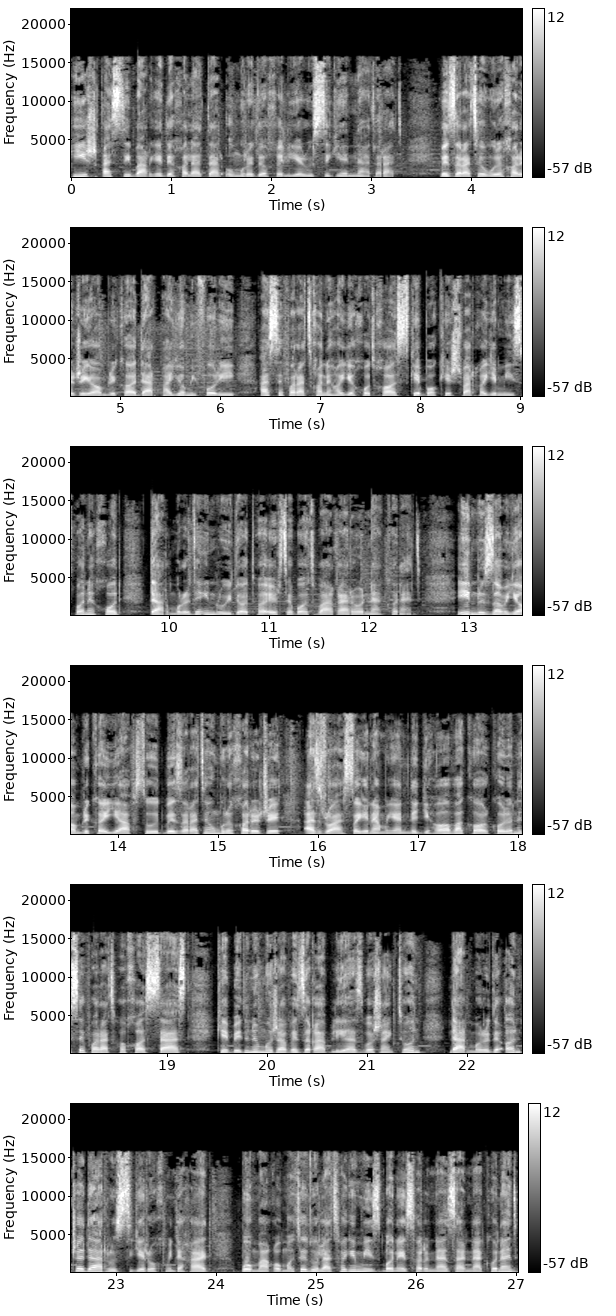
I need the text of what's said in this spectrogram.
هیچ قصدی برای دخالت در امور داخلی روسیه ندارد. وزارت امور خارجه آمریکا در پیامی فوری از سفارتخانه های خود خواست که با کشورهای میزبان خود در مورد این رویدادها ارتباط برقرار نکنند. این روزنامه آمریکایی افزود وزارت امور خارجه از رؤسای نمایندگی ها و کارکنان سفارت ها خواسته است که بدون مجوز قبلی از واشنگتن در مورد آنچه در روسیه رخ می‌دهد با مقامات دولت های میزبان اظهار نظر نکنند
